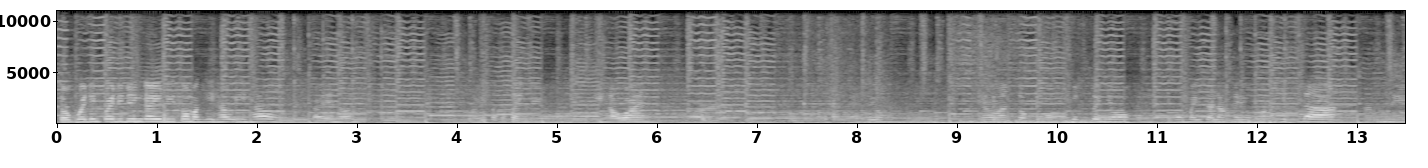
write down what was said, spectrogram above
So pwedeng pwede din kayo dito mag-ihaw-ihaw. Gaya nun. Pakita ko sa inyo yung ihawan. Or ito yung ihawan. So kung gusto nyo, kung, kung may dala kayong mga isda, karne,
